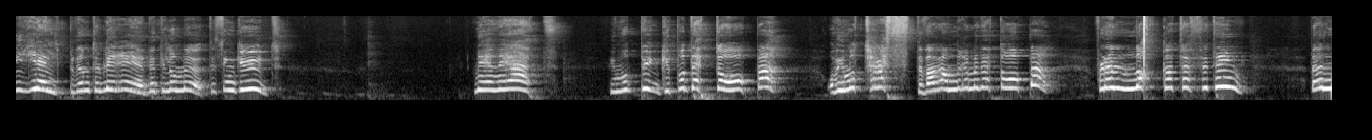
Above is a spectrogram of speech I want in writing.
Hjelpe dem til å bli rede til å møte sin Gud. Menighet! Vi må bygge på dette håpet. Og vi må trøste hverandre med dette håpet. For det er nok av tøffe ting. Det er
